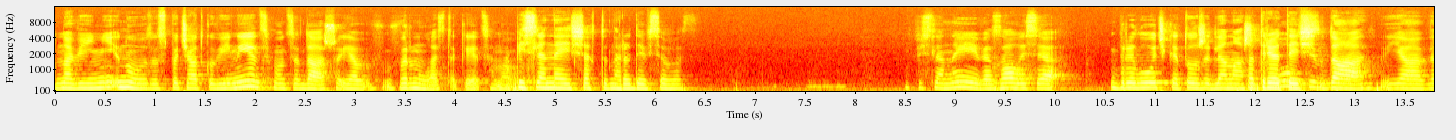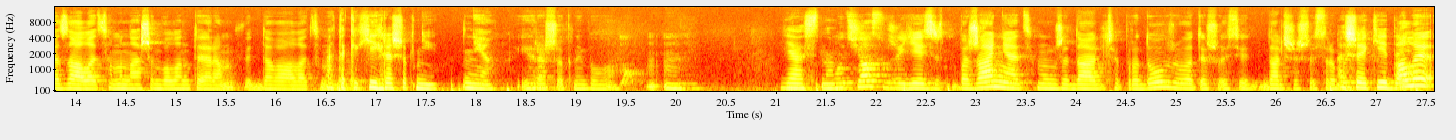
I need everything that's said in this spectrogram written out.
на війні. Ну з початку війни. Це, да, що я вернулась таки. Це ма- Після неї ще хто народився у вас? після неї в'язалися. Брелочки теж для наших Патріотичні. хлопців. Да, я в'язала це нашим волонтерам, віддавала це. А таких іграшок ні. Ні, іграшок не було. М-м. Ясно. От час вже є бажання ми вже далі продовжувати щось і далі щось робити. А що які ідеї? Але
